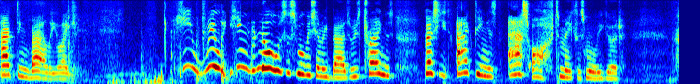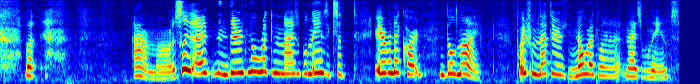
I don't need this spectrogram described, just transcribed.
acting badly. Like he really he knows this movie's gonna be bad, so he's trying his best. He's acting his ass off to make this movie good, but. I don't know. It's like I, there's no recognizable names except Aaron Eckhart and Bill Nighy. Apart from that, there's no recognizable names.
